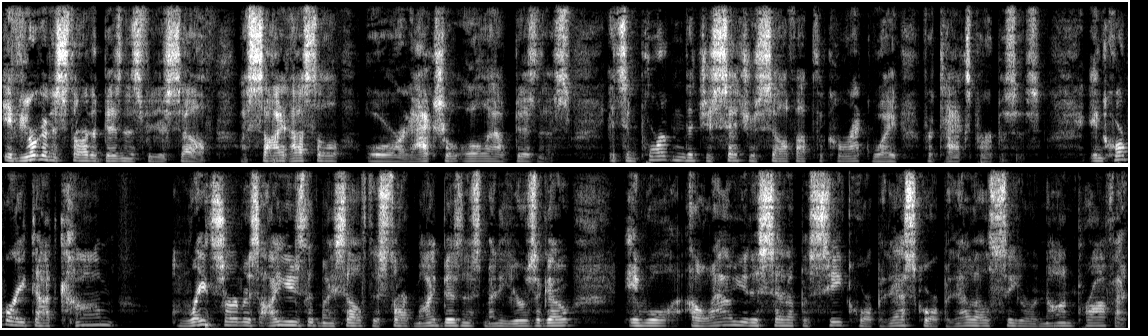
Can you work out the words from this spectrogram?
If you're going to start a business for yourself, a side hustle or an actual all out business, it's important that you set yourself up the correct way for tax purposes. Incorporate.com, great service. I used it myself to start my business many years ago. It will allow you to set up a C Corp, an S Corp, an LLC, or a nonprofit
